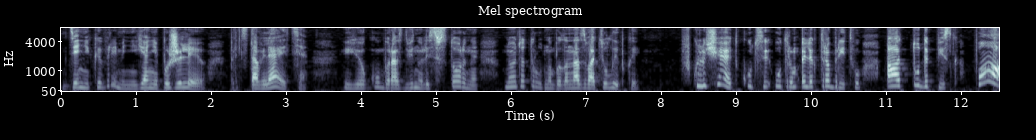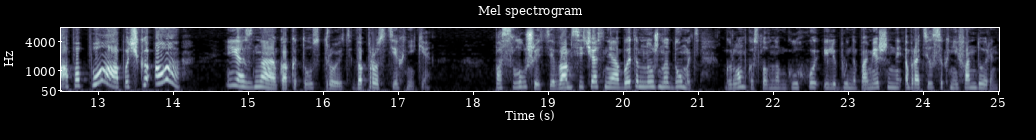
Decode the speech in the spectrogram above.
Денег и времени я не пожалею. Представляете? Ее губы раздвинулись в стороны, но это трудно было назвать улыбкой. Включает Куцый утром электробритву, а оттуда писк «Папа, папочка, а!» Я знаю, как это устроить. Вопрос техники. «Послушайте, вам сейчас не об этом нужно думать», громко, словно глухой или буйно помешанный, обратился к ней Фандорин.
